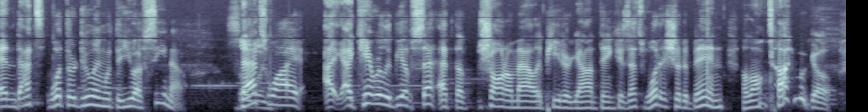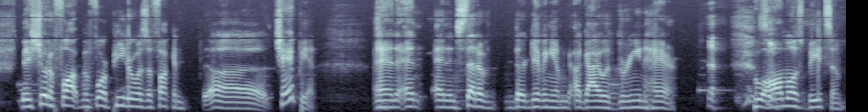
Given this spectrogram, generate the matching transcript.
And that's what they're doing with the UFC now. So that's when- why I, I can't really be upset at the Sean O'Malley Peter Yan thing because that's what it should have been a long time ago. They should have fought before Peter was a fucking uh, champion, and and and instead of they're giving him a guy with green hair who So- almost beats him.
